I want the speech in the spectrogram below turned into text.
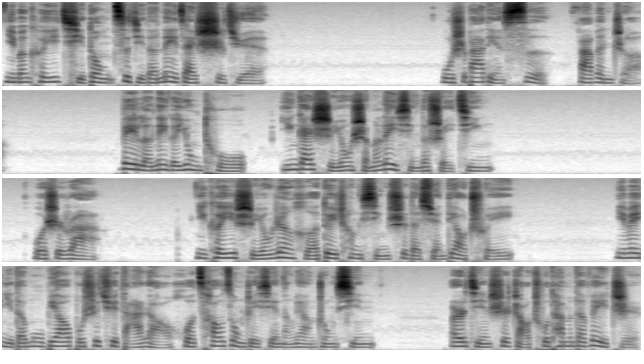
你们可以启动自己的内在视觉。五十八点四，发问者：为了那个用途，应该使用什么类型的水晶？我是 Ra。你可以使用任何对称形式的悬吊锤，因为你的目标不是去打扰或操纵这些能量中心，而仅是找出它们的位置，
